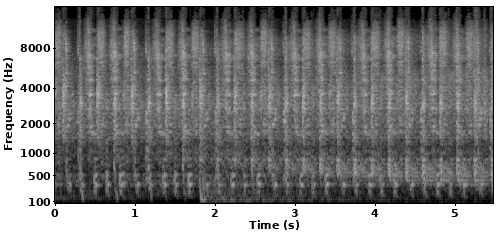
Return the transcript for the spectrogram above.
music. This is acid. Fifty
